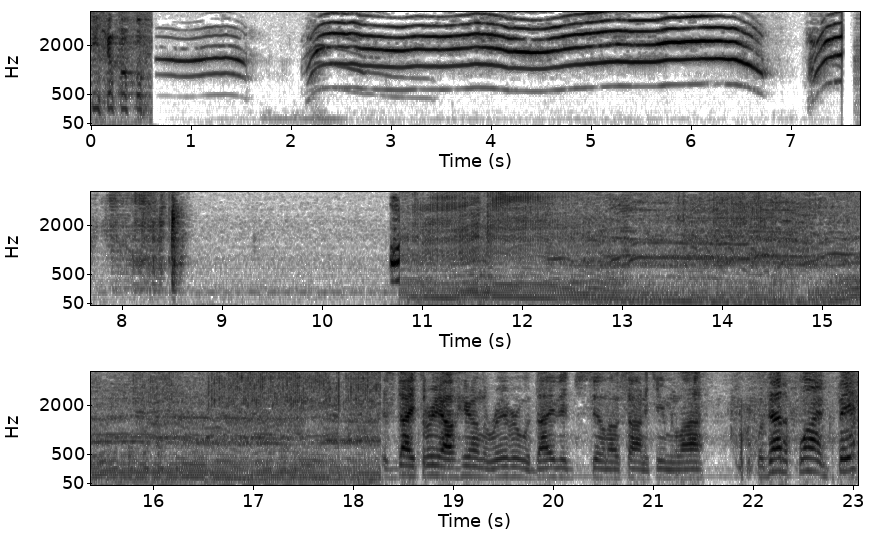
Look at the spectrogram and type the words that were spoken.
It's day three out here on the river with David. Still no sign of human life. Was that a flying fish?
